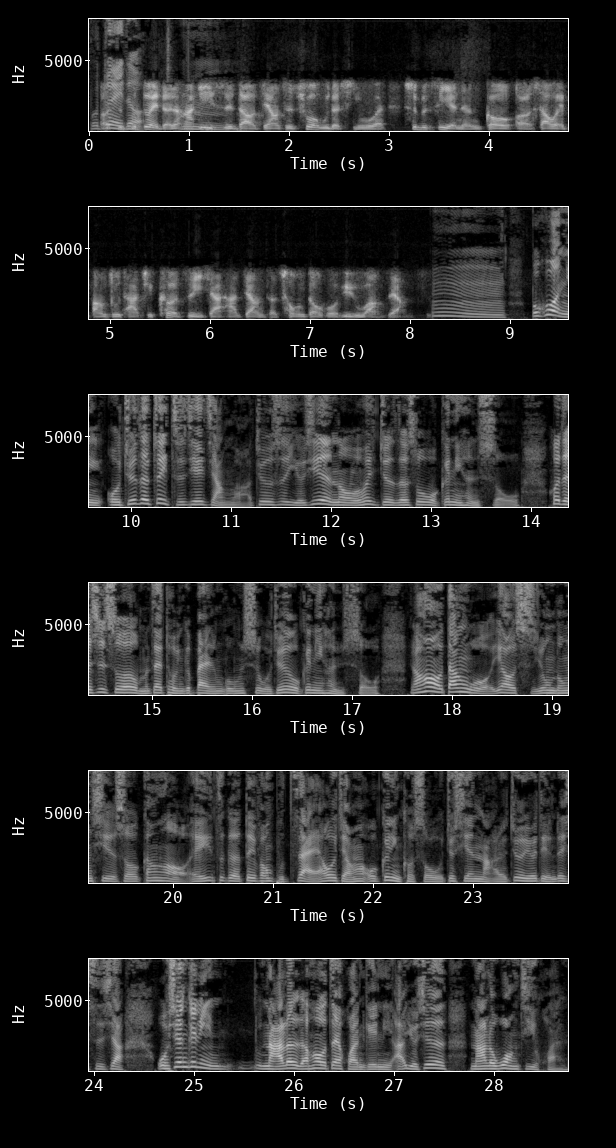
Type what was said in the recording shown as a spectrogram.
不对的，不对的，让他意识到这样是错误的行为，嗯、是不是也能够呃稍微帮助他去克制一下他这样的冲动或欲望这样子？嗯，不过你我觉得最直接讲了，就是有些人呢，我会觉得说我跟你很熟，或者是说我们在同一个办公室，我觉得我跟你很熟，然后当我要使用东西的时候，刚好哎这个对方不在，然后我讲话我跟你可熟，我就先拿了，就有点类似像我先跟你拿了，然后再还给你啊。有些人拿了忘记还。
